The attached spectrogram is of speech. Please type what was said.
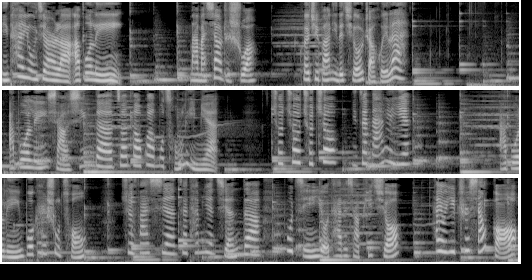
你太用劲儿了，阿波林。妈妈笑着说：“快去把你的球找回来。”阿波林小心地钻到灌木丛里面，“球球球球，你在哪里？”阿波林拨开树丛，却发现在他面前的不仅有他的小皮球，还有一只小狗。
